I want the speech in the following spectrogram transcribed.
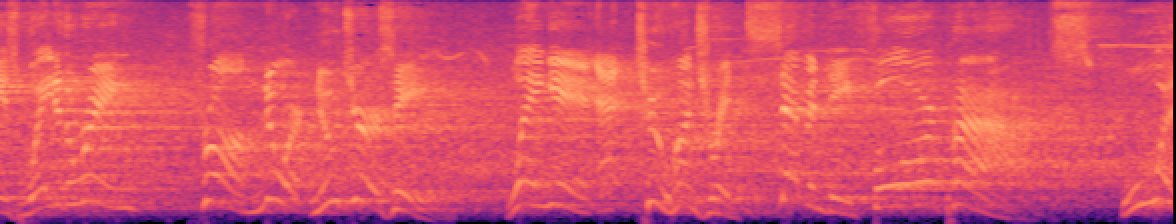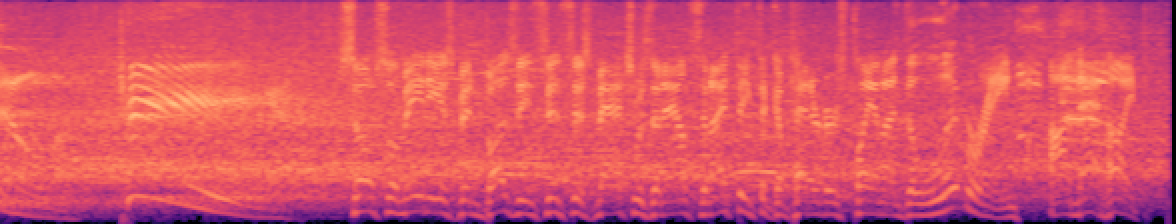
His way to the ring from Newark, New Jersey. Weighing in at 274 pounds. Will King. Social media has been buzzing since this match was announced, and I think the competitors plan on delivering on that hype.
